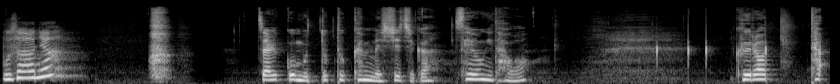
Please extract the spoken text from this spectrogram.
무사하냐? 짧고 무뚝뚝한 메시지가 세용이 다워. 그렇다.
